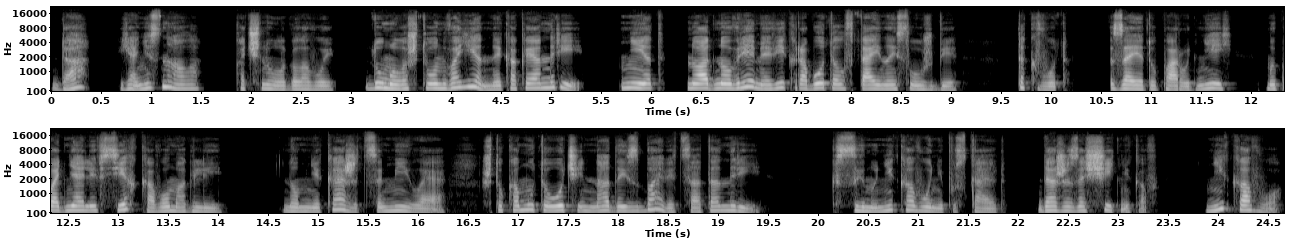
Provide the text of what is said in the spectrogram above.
«Да, я не знала», — качнула головой. «Думала, что он военный, как и Анри. Нет, но одно время Вик работал в тайной службе. Так вот, за эту пару дней мы подняли всех, кого могли. Но мне кажется, милая, что кому-то очень надо избавиться от Анри. К сыну никого не пускают, даже защитников. Никого.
